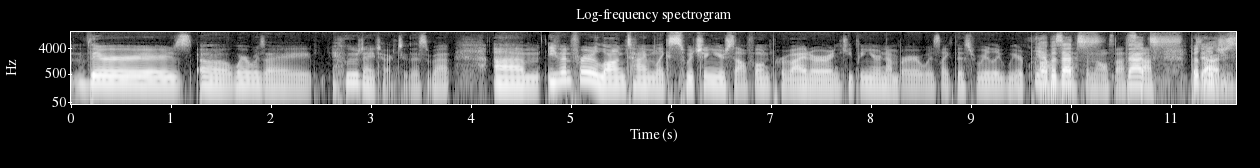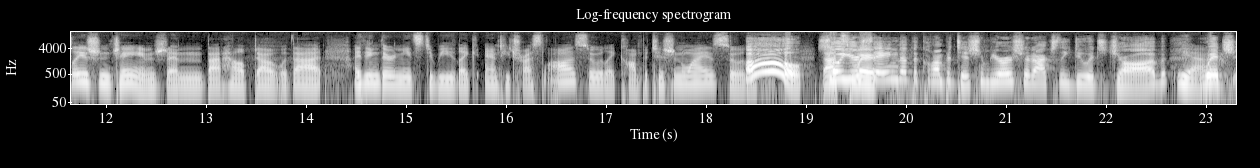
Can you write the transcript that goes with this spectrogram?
there's oh where was i who did i talk to this about um even for a long time like switching your cell phone provider and keeping your number was like this really weird process yeah, but that's and all that that's stuff but done. legislation changed and that helped out with that i think there needs to be like antitrust laws so like competition wise so like, Oh, so you're saying that the competition bureau should actually do its job? yeah Which,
